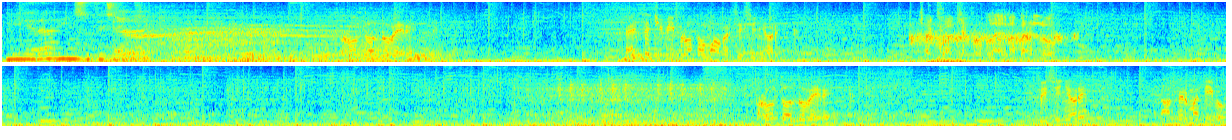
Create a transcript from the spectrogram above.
Minerali insufficienti. Pronto al dovere. SCV pronto a muoversi, signore. Problema, bello? Pronto al dovere. Sì, signore? Affermativo.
